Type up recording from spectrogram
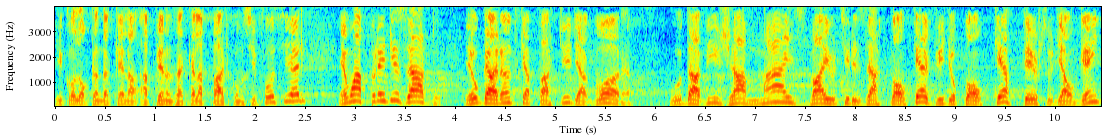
e colocando aquela, apenas aquela parte como se fosse ele, é um aprendizado. Eu garanto que a partir de agora, o Davi jamais vai utilizar qualquer vídeo, qualquer texto de alguém,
